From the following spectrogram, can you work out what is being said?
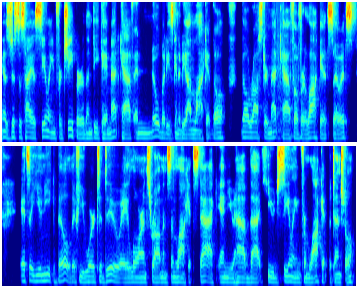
has just as high a ceiling for cheaper than DK Metcalf, and nobody's going to be on Lockett. They'll they'll roster Metcalf over Lockett, so it's it's a unique build if you were to do a Lawrence Robinson Lockett stack and you have that huge ceiling from Lockett potential.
